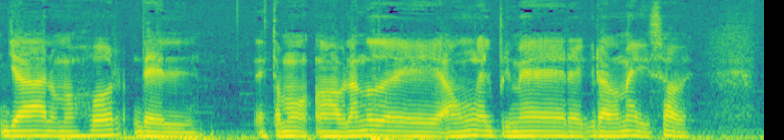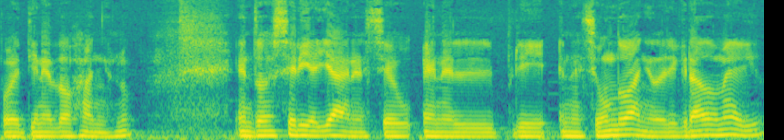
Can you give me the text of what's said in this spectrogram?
ya a lo mejor del... Estamos hablando de aún el primer grado medio, ¿sabes? Porque tiene dos años, ¿no? Entonces sería ya en el, en el, en el segundo año del grado medio,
